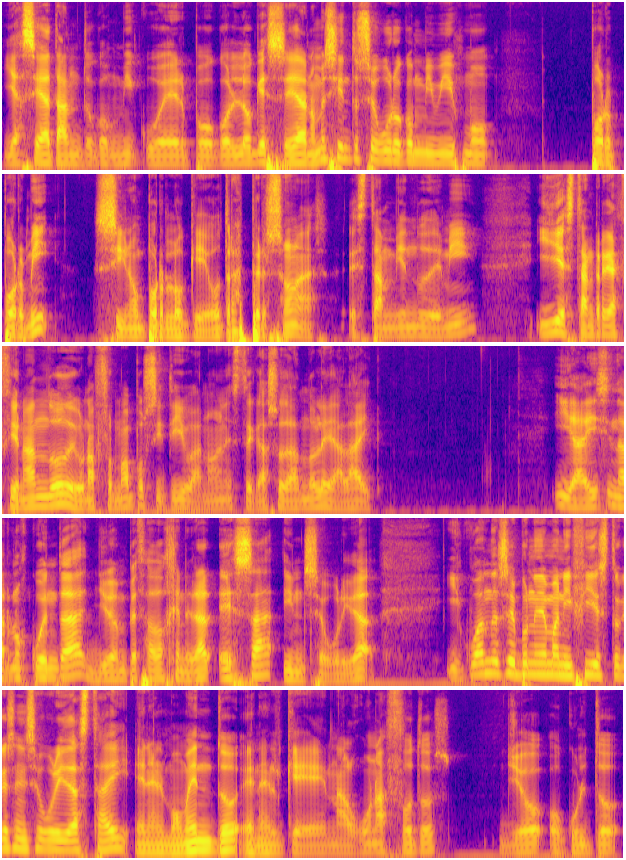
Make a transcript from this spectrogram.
ya sea tanto con mi cuerpo, con lo que sea, no me siento seguro con mí mismo por, por mí, sino por lo que otras personas están viendo de mí y están reaccionando de una forma positiva, ¿no? En este caso dándole a like. Y ahí, sin darnos cuenta, yo he empezado a generar esa inseguridad. ¿Y cuándo se pone de manifiesto que esa inseguridad está ahí? En el momento en el que en algunas fotos yo oculto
